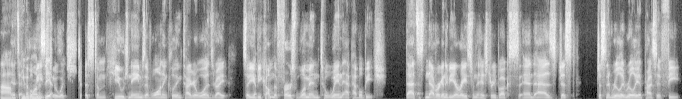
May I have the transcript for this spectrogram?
Um, and it's people want to see too, it. which just some huge names have won, including Tiger Woods, right? So you yep. become the first woman to win at Pebble Beach. That's never going to be erased from the history books, and as just just a really really impressive feat.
